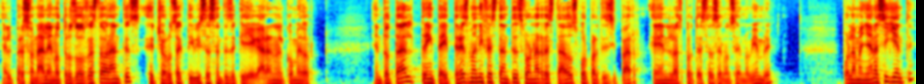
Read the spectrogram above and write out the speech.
El personal en otros dos restaurantes echó a los activistas antes de que llegaran al comedor. En total, 33 manifestantes fueron arrestados por participar en las protestas del 11 de noviembre. Por la mañana siguiente,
